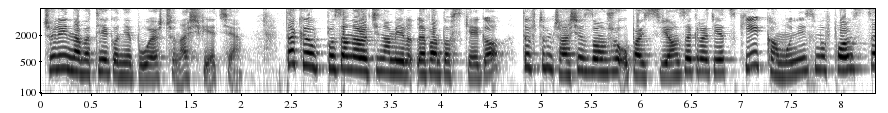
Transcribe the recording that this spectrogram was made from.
czyli nawet jego nie było jeszcze na świecie. Tak poza narodzinami Lewandowskiego, to w tym czasie zdążył upaść Związek Radziecki, komunizm w Polsce,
